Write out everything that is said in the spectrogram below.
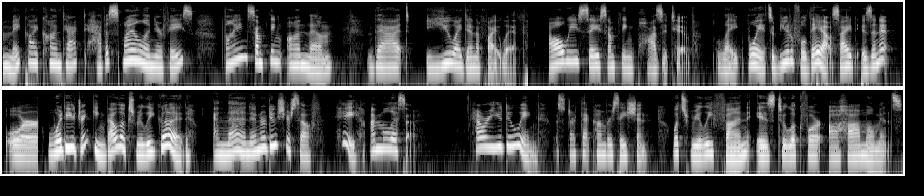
make eye contact, have a smile on your face, find something on them that you identify with. Always say something positive, like, Boy, it's a beautiful day outside, isn't it? Or, What are you drinking? That looks really good. And then introduce yourself. Hey, I'm Melissa. How are you doing? Start that conversation. What's really fun is to look for aha moments.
